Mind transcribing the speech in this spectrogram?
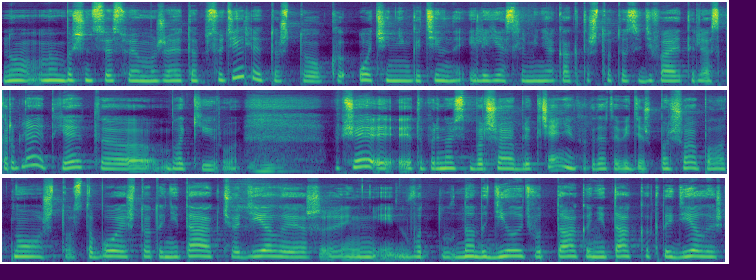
Ну, мы в большинстве своем уже это обсудили, то, что к очень негативно, или если меня как-то что-то задевает или оскорбляет, я это блокирую. Угу. Вообще э, это приносит большое облегчение, когда ты видишь большое полотно, что с тобой что-то не так, что делаешь, э, вот надо делать вот так, а не так, как ты делаешь,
